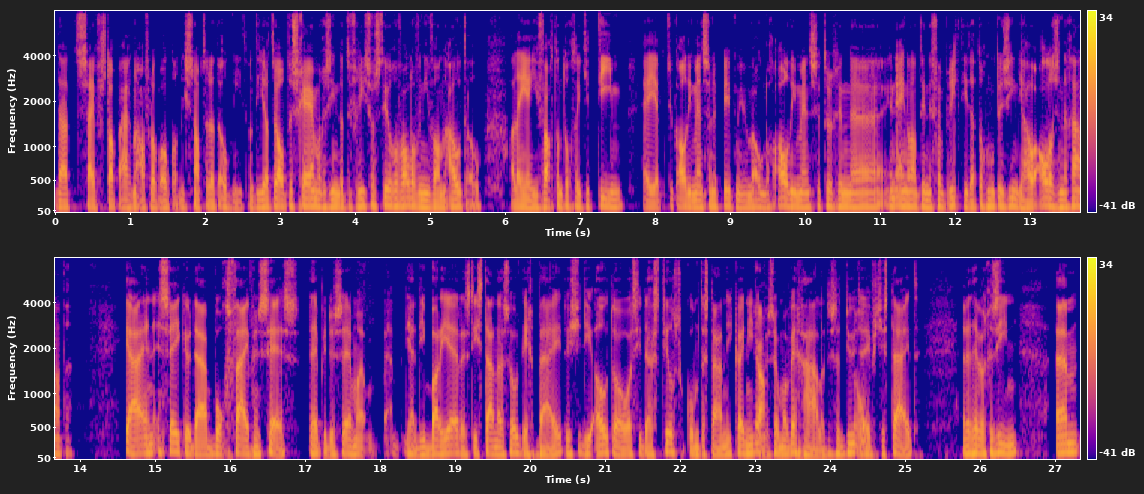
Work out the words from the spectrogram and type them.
dat zei Verstappen eigenlijk na afloop ook al. Die snapte dat ook niet. Want die had wel op de schermen gezien dat de Vries was stilgevallen. Of in ieder geval een auto. Alleen ja, je verwacht dan toch dat je team... Ja, je hebt natuurlijk al die mensen aan de pitmuur. Maar ook nog al die mensen terug in, uh, in Engeland in de fabriek. Die dat toch moeten zien. Die houden alles in de gaten. Ja, en zeker daar bocht 5 en 6. Daar heb je dus helemaal... Ja, die barrières die staan daar zo dichtbij. Dus die auto, als die daar stil komt te staan... die kan je niet ja. even zomaar weghalen. Dus dat duurt oh. eventjes tijd. En dat hebben we gezien. Um,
